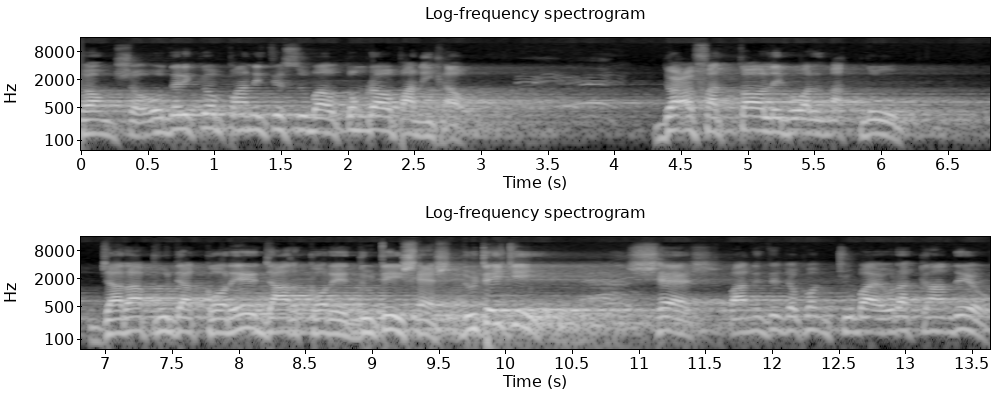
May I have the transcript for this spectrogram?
ধ্বংস। ওদেরকেও পানিতে চুবাও, তোমরাও পানি খাও। যারা পূজা করে, যার করে দুটেই শেষ। দুটেই কি? শেষ। পানিতে যখন চুবায়, ওরা কাঁদেও।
